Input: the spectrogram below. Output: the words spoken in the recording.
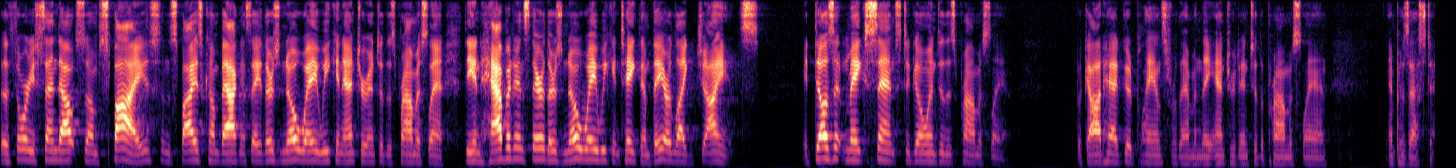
the authorities send out some spies, and the spies come back and say, There's no way we can enter into this promised land. The inhabitants there, there's no way we can take them. They are like giants. It doesn't make sense to go into this promised land. But God had good plans for them, and they entered into the promised land and possessed it.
